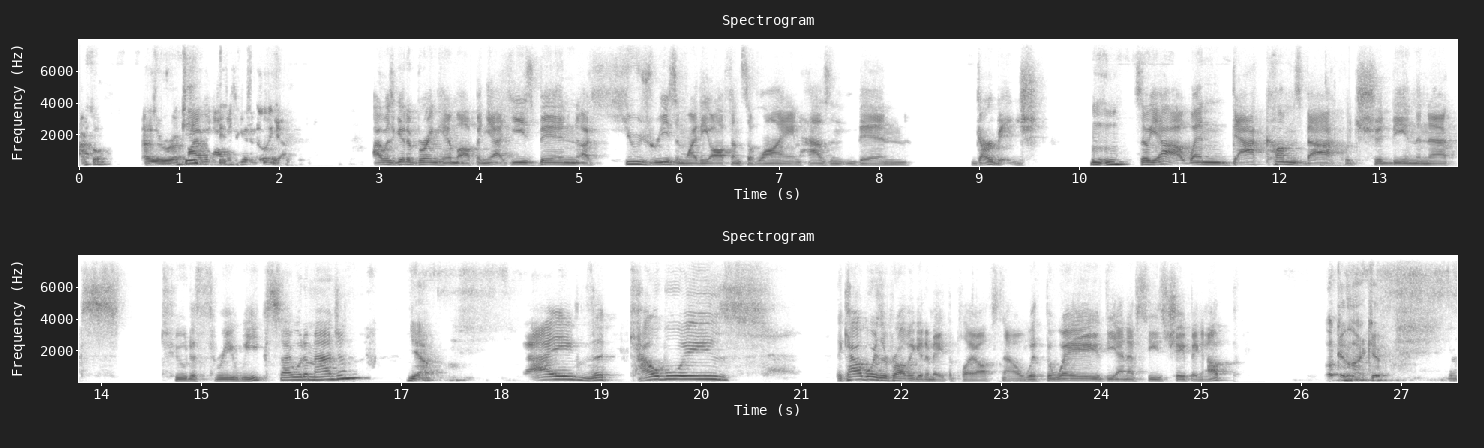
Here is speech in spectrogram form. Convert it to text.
tackle as a rookie. I, I was gonna, yeah. I was going to bring him up, and yeah, he's been a huge reason why the offensive line hasn't been garbage. Mm-hmm. So yeah, when Dak comes back, which should be in the next two to three weeks, I would imagine. Yeah, I the Cowboys the Cowboys are probably going to make the playoffs now with the way the NFC is shaping up. Looking like it. They're,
